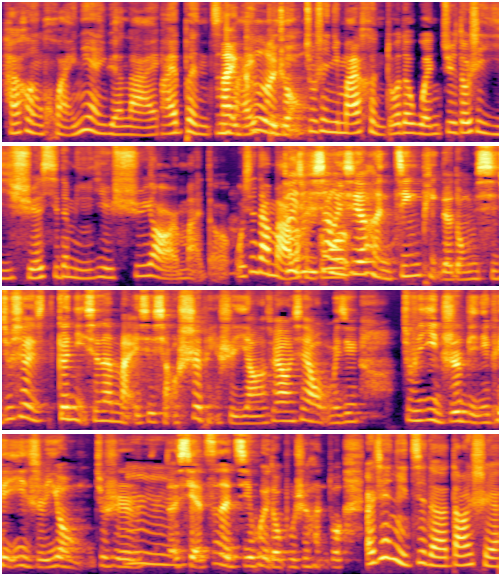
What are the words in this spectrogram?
还很怀念原来买本子、买各种，就是你买很多的文具都是以学习的名义需要而买的。我现在买了对，就是像一些很精品的东西，就是跟你现在买一些小饰品是一样的。虽然现在我们已经。就是一支笔，你可以一直用，就是写字的机会都不是很多。而且你记得当时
